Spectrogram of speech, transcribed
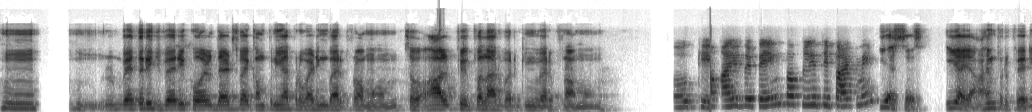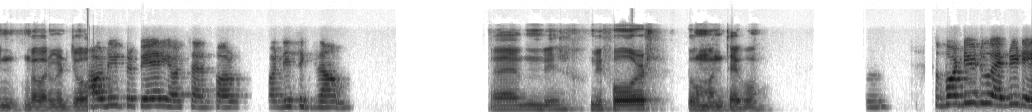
hmm, weather is very cold. That's why company are providing work from home. So all people are working work from home. Okay. Are you preparing for police department? Yes, yes. Yeah, yeah. I'm preparing government job. How do you prepare yourself for for this exam? Um, before two months ago. So, what do you do every day?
